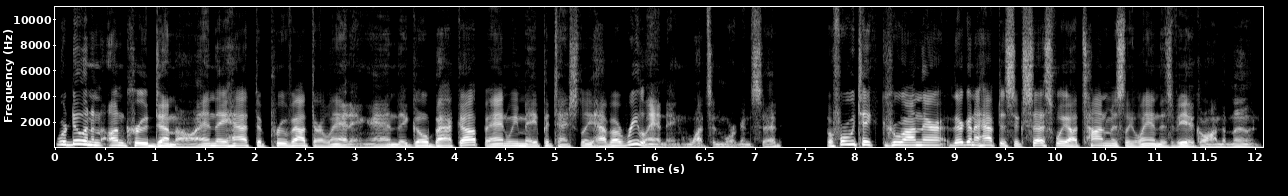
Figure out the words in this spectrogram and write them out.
We're doing an uncrewed demo, and they have to prove out their landing, and they go back up, and we may potentially have a re-landing, Watson Morgan said. Before we take a crew on there, they're going to have to successfully autonomously land this vehicle on the moon.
